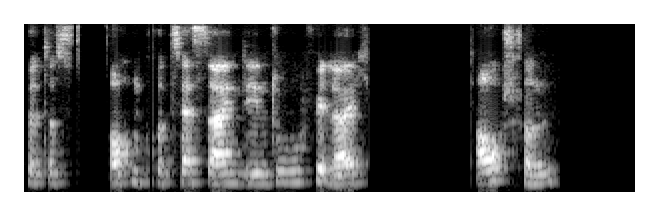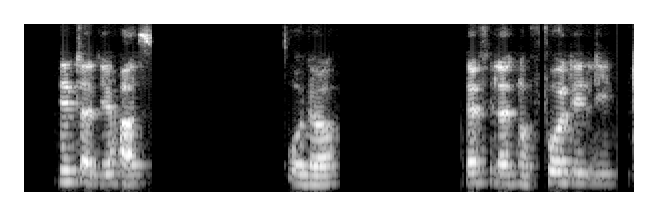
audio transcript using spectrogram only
wird das auch ein Prozess sein, den du vielleicht auch schon hinter dir hast oder der vielleicht noch vor dir liegt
